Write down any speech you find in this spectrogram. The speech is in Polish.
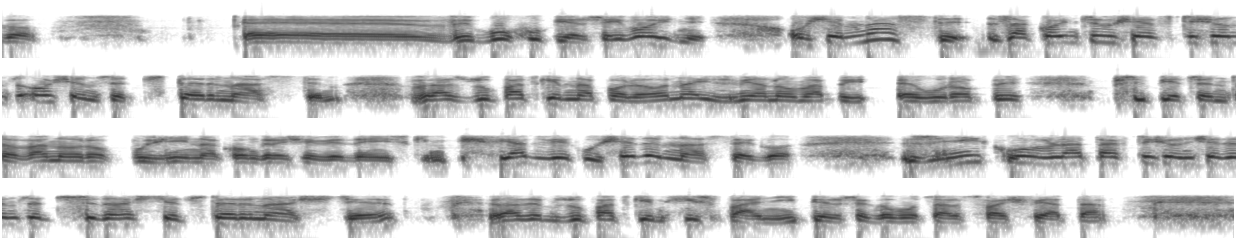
wybuchu I wojny. XVIII zakończył się w 1814 wraz z upadkiem Napoleona i zmianą mapy Europy przypieczętowano rok później na Kongresie Wiedeńskim. Świat wieku XVII znikł w latach 1713-14 razem z upadkiem Hiszpanii, pierwszego mocarstwa świata,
